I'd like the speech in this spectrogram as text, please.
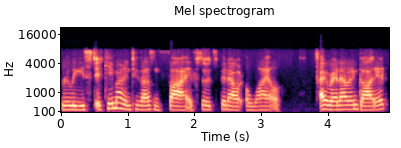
released, it came out in 2005, so it's been out a while. I ran out and got it,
